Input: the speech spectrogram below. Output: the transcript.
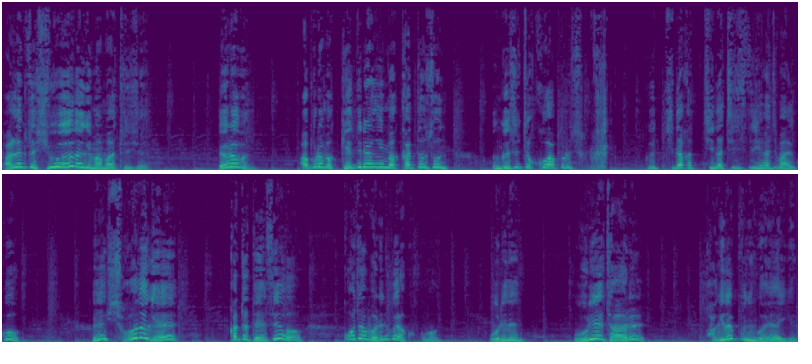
발냄새 시원하게만 맡으세요. 여러분 앞으로 막 개들양이 막 갔던 손 은근슬쩍 코 앞으로 싹그 지나가 지나치듯이 하지 말고 그냥 시원하게 갖다 대세요. 꽂아버리는 거야 콧구멍. 우리는 우리의 자아를 확인할 뿐인 거예요 이게.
